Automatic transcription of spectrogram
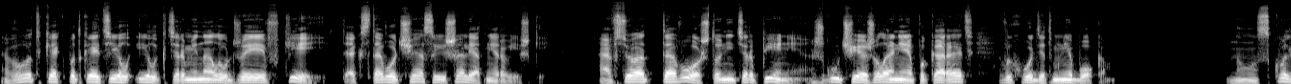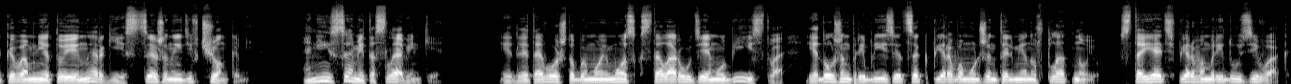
Вот как подкатил Ил к терминалу JFK, так с того часа и шалят нервишки. А все от того, что нетерпение, жгучее желание покарать выходит мне боком. Ну, сколько во мне той энергии, сцеженной девчонками. Они и сами-то слабенькие. И для того, чтобы мой мозг стал орудием убийства, я должен приблизиться к первому джентльмену вплотную, стоять в первом ряду зевак,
